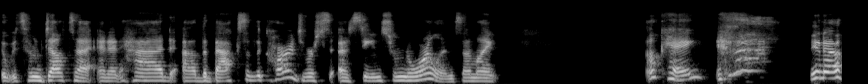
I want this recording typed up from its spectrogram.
it was from delta and it had uh, the backs of the cards were uh, scenes from new orleans. I'm like okay you know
